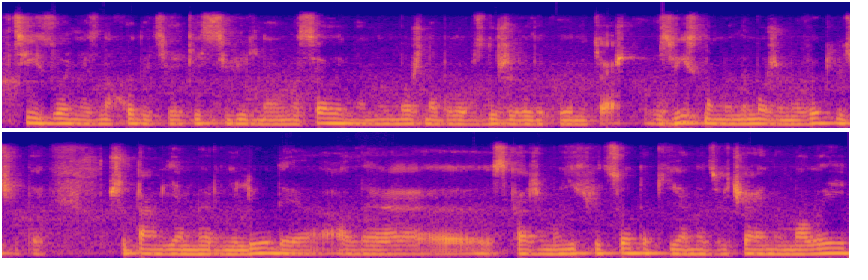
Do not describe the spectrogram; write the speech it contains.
в цій зоні знаходиться якесь цивільне населення, ну можна було б з дуже великою натяжкою. Звісно, ми не можемо виключити, що там є мирні люди, але е, скажімо, їх відсоток є надзвичайно малий,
